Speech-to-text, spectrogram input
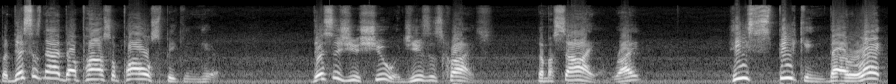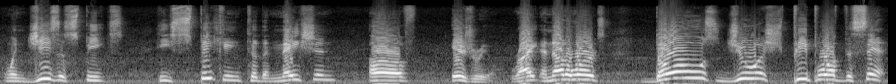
But this is not the Apostle Paul speaking here. This is Yeshua, Jesus Christ, the Messiah, right? He's speaking, the elect, when Jesus speaks, he's speaking to the nation of Israel, right? In other words, those Jewish people of descent,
